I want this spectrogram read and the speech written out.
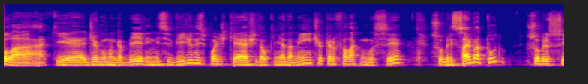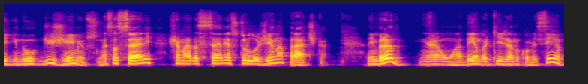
Olá, aqui é Diego Mangabeira e nesse vídeo, nesse podcast da Alquimia da Mente, eu quero falar com você sobre Saiba Tudo sobre o signo de Gêmeos, nessa série chamada Série Astrologia na Prática. Lembrando, é um adendo aqui já no comecinho,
